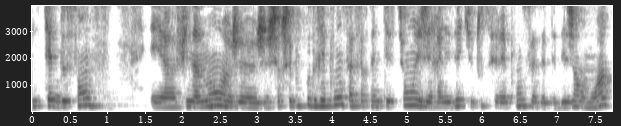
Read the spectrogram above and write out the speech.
une quête de sens. Et finalement, je, je, cherchais beaucoup de réponses à certaines questions et j'ai réalisé que toutes ces réponses, elles étaient déjà en moi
